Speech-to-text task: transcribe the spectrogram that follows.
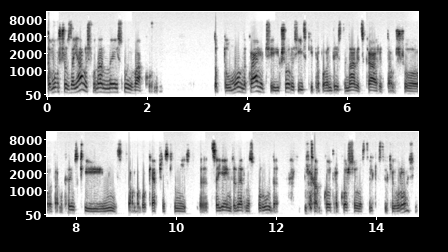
Тому що заява ж вона не існує вакуумі. Тобто, умовно кажучи, якщо російські пропагандисти навіть скажуть, там що там Кримський міст там або Керченський міст е, це є інженерна споруда, там котра коштувала стільки стільки грошей,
